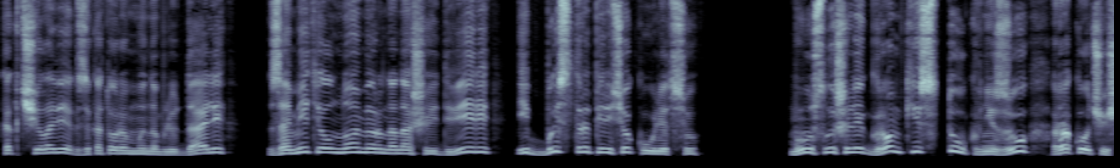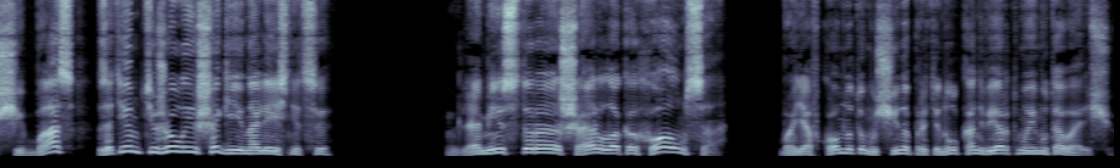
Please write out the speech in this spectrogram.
как человек, за которым мы наблюдали, заметил номер на нашей двери и быстро пересек улицу мы услышали громкий стук внизу, ракочущий бас, затем тяжелые шаги на лестнице. «Для мистера Шерлока Холмса!» Войдя в комнату, мужчина протянул конверт моему товарищу.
